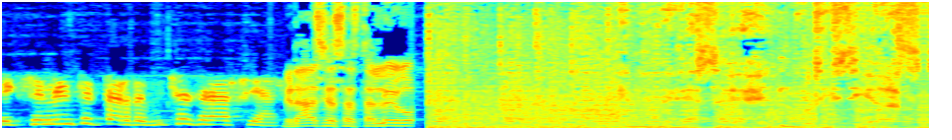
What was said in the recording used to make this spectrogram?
Excelente tarde, muchas gracias. Gracias, hasta luego. Noticias.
